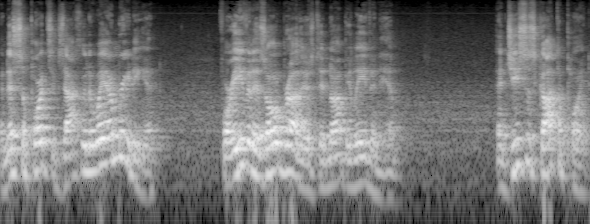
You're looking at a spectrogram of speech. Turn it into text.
and this supports exactly the way I'm reading it, for even his own brothers did not believe in him. And Jesus got the point.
